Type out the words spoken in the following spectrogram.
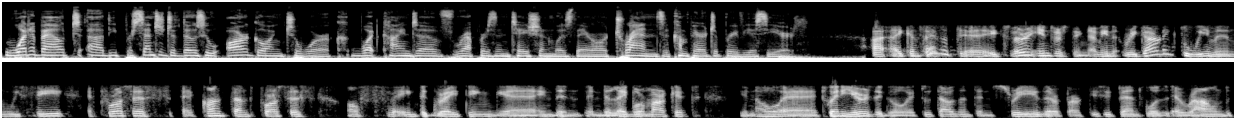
What about uh, the percentage of those who are going to work? What kind of representation was there or trends compared to previous years? I, I can say that uh, it's very interesting. I mean, regarding to women, we see a process, a constant process of integrating uh, in the in the labor market. You know, uh, 20 years ago, in 2003, their participant was around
